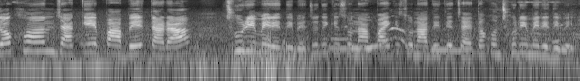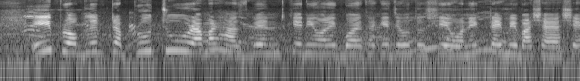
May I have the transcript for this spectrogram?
যখন যাকে পাবে তারা ছুরি মেরে দিবে। যদি কিছু না পায়, কিছু না দিতে চায়, তখন ছুরি মেরে দিবে। এই প্রবলেমটা প্রচুর আমার হাজব্যান্ডকে নিয়ে অনেক ভয় থাকে, যেহেতু সে অনেক টাইমে বাসায় আসে।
